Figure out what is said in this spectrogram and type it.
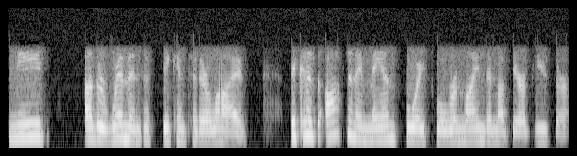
need other women to speak into their lives because often a man's voice will remind them of their abuser.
